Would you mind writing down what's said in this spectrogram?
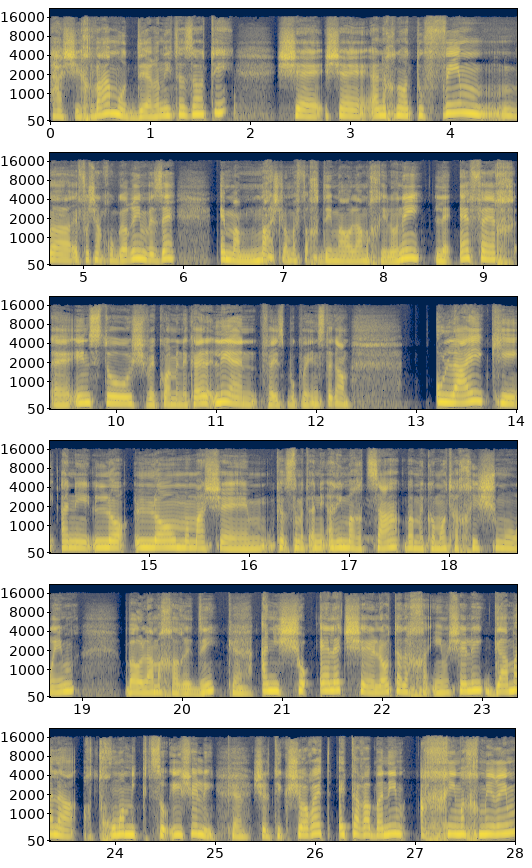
השכבה המודרנית הזאתי, ש, שאנחנו עטופים באיפה שאנחנו גרים וזה, הם ממש לא מפחדים מהעולם החילוני, להפך, אה, אינסטוש וכל מיני כאלה, לי אין פייסבוק ואינסטגרם. אולי כי אני לא, לא ממש, אה, זאת אומרת, אני, אני מרצה במקומות הכי שמורים בעולם החרדי. כן. אני שואלת שאלות על החיים שלי, גם על התחום המקצועי שלי, כן. של תקשורת, את הרבנים הכי מחמירים,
